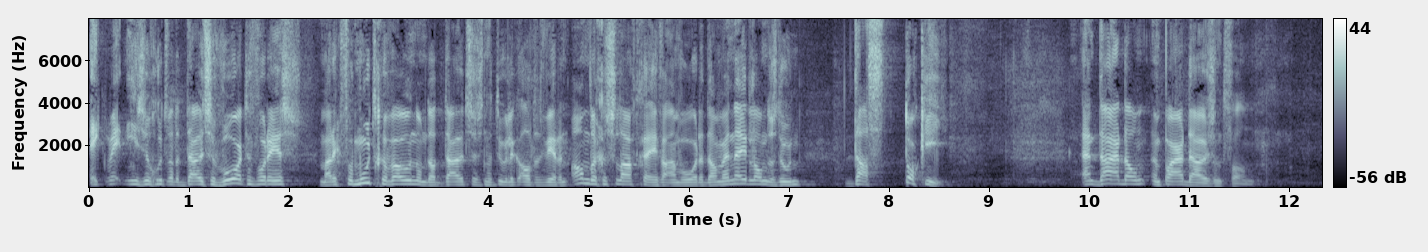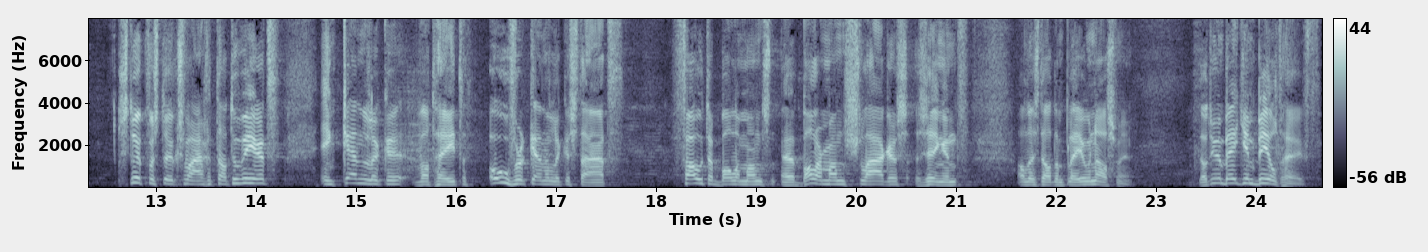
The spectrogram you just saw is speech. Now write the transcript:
ik weet niet zo goed wat het Duitse woord ervoor is, maar ik vermoed gewoon, omdat Duitsers natuurlijk altijd weer een ander geslacht geven aan woorden dan wij Nederlanders doen, das tokkie. En daar dan een paar duizend van. Stuk voor stuk zwaar getatoeëerd, in kennelijke, wat heet, overkennelijke staat, foute uh, ballermanslagers zingend, al is dat een pleonasme. Dat u een beetje een beeld heeft.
